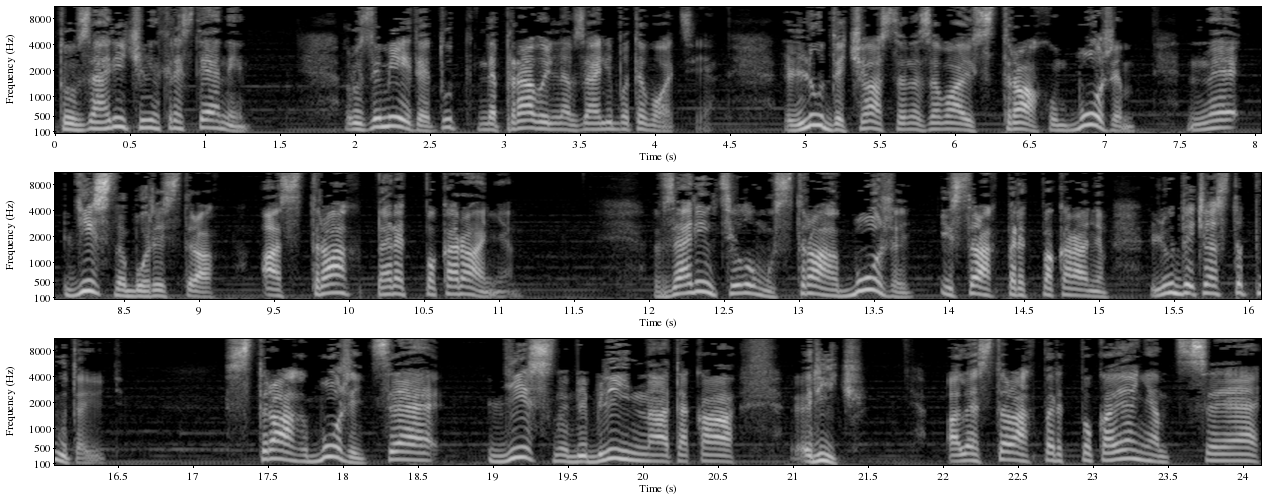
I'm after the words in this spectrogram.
то взагалі чи він християнин? Розумієте, тут неправильна взагалі мотивація. Люди часто називають страхом Божим не дійсно Божий страх, а страх перед покаранням. Взагалі, в цілому, страх Божий і страх перед покаранням люди часто путають. Страх Божий це дійсно біблійна така річ. Але страх перед покаянням це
